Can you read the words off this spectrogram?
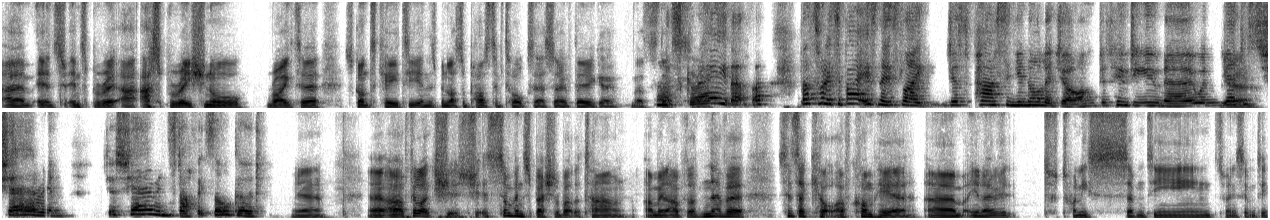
um, it's inspira- uh, aspirational writer. It's gone to Katie, and there's been lots of positive talks there. So there you go. That's that's, that's uh, great. That's that's what it's about, isn't it? It's like just passing your knowledge on. Just who do you know, and yeah, yeah just sharing, just sharing stuff. It's all good. Yeah, uh, I feel like sh- sh- it's something special about the town. I mean, I've I've never since I I've come here. Um, you know, 2017 2017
